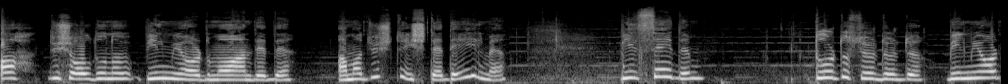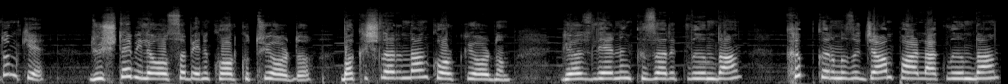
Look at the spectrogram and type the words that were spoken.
Ah düş olduğunu bilmiyordum o an dedi. Ama düştü işte değil mi? Bilseydim durdu sürdürdü. Bilmiyordum ki düşte bile olsa beni korkutuyordu. Bakışlarından korkuyordum. Gözlerinin kızarıklığından, kıpkırmızı cam parlaklığından,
